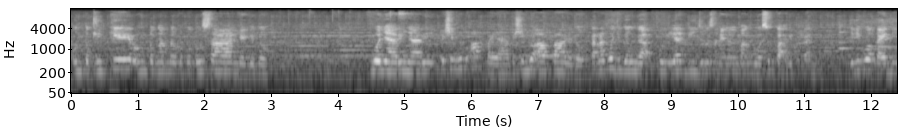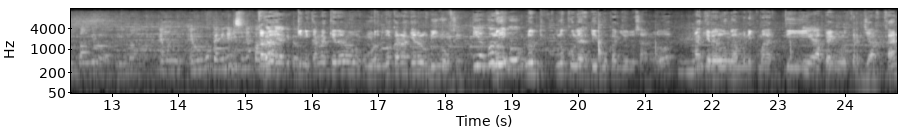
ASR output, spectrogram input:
untuk mikir untuk ngambil keputusan kayak gitu. Gue nyari-nyari passion gue tuh apa ya? Passion gue apa gitu. Karena gue juga nggak kuliah di jurusan yang memang gue suka gitu kan jadi gue kayak bimbang gitu loh bimbang emang emang gue pengennya di sini apa Karena enggak ya gitu gini, karena kira lu- menurut gua karena kira lu bingung sih. Iya, Lu- bingung. Lu lu kuliah di bukan jurusan lu, Hmm. akhirnya lu nggak menikmati Iya. apa yang lu kerjakan,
